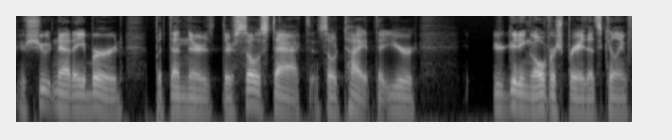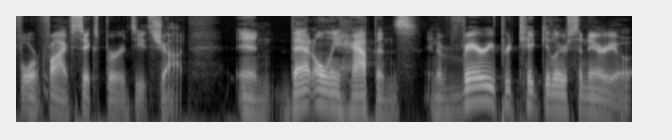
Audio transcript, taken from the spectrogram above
you're shooting at a bird, but then there's they're so stacked and so tight that you're you're getting overspray that's killing four, five, six birds each shot. And that only happens in a very particular scenario,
